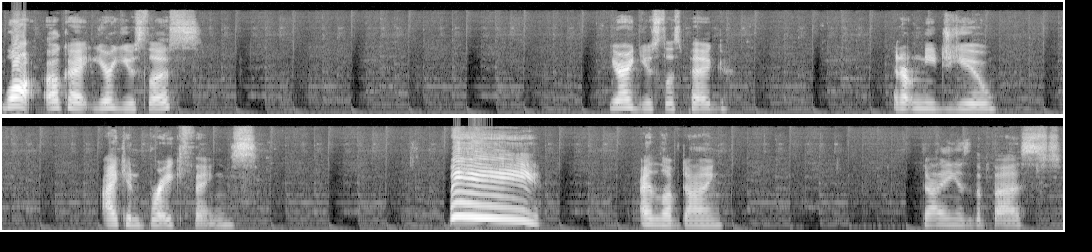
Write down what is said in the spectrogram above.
Walk! Okay, you're useless. You're a useless pig. I don't need you. I can break things. Whee! I love dying. Dying is the best.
